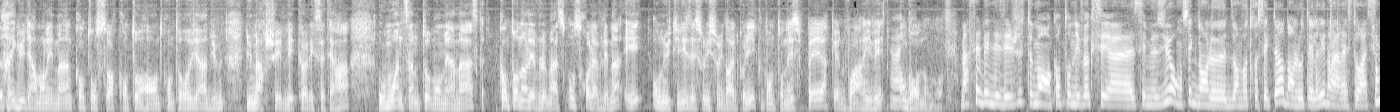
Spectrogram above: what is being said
régulièrement les mains quand on sort, quand on rentre, quand on revient du, du marché, de l'école, etc. Au moins de symptômes, on met un masque. Quand on enlève le masque, on se relave les mains et on utilise des solutions hydroalcooliques dont on espère qu'elles vont arriver Ouais. en grand nombre. Marcel Bénézé, justement, quand on évoque ces, euh, ces mesures, on sait que dans, le, dans votre secteur, dans l'hôtellerie, dans la restauration,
